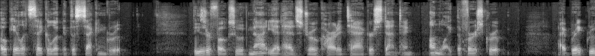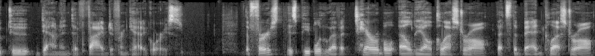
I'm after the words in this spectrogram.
Okay, let's take a look at the second group. These are folks who have not yet had stroke, heart attack, or stenting, unlike the first group. I break group two down into five different categories. The first is people who have a terrible LDL cholesterol, that's the bad cholesterol,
